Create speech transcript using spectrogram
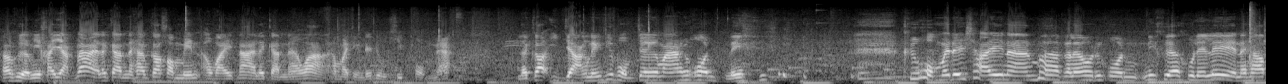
ถ้าเผื่อมีใครอยากได้แล้วกันนะครับ ก็คอมเมนต์เอาไว้ได้แล้วกันนะว่าทำไมถึงได้ดูคลิปผมนะ แล้วก็อีกอย่างหนึ่งที่ผมเจอมาทุกคนนี่ คือผมไม่ได้ใช้นานมากแล้วทุกคนนี่คืออคูเลเล่นะครับ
